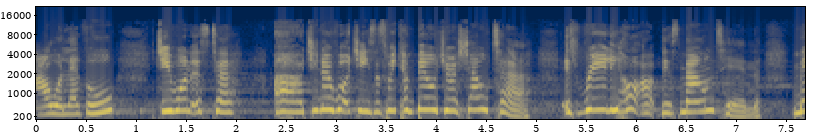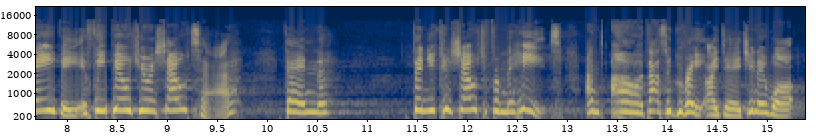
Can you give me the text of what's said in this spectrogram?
our level? Do you want us to Ah, oh, do you know what, Jesus? We can build you a shelter. It's really hot up this mountain. Maybe if we build you a shelter, then, then you can shelter from the heat. And oh, that's a great idea. Do you know what?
